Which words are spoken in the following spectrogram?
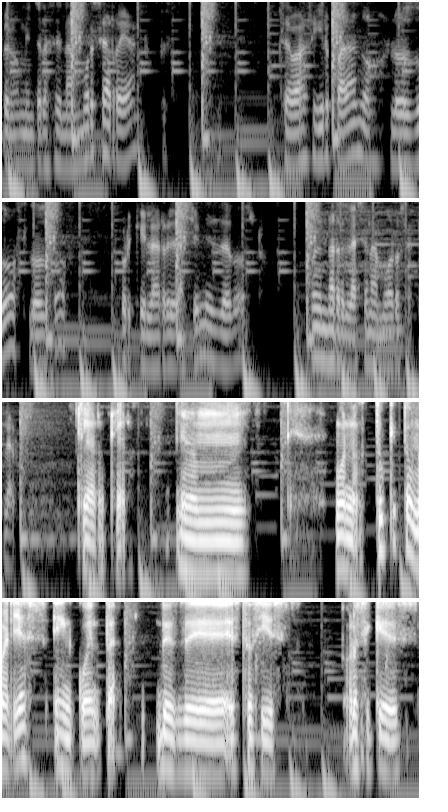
pero mientras el amor sea real pues, se va a seguir parando los dos los dos porque la relación es de dos una relación amorosa claro claro claro em, bueno tú qué tomarías en cuenta desde esto sí es ahora sí que es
